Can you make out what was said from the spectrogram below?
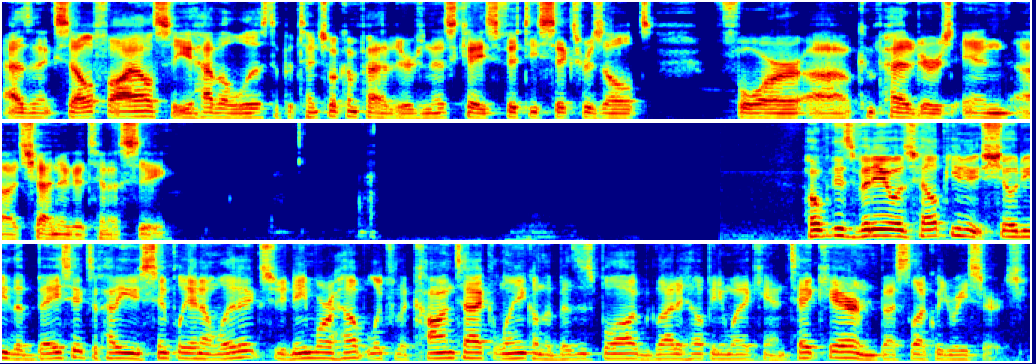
as an Excel file so you have a list of potential competitors, in this case 56 results for uh, competitors in uh, Chattanooga, Tennessee. Hope this video has helped you and it showed you the basics of how to use Simply Analytics. If you need more help, look for the contact link on the business blog. I'm glad to help you any way I can. Take care and best luck with your research.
